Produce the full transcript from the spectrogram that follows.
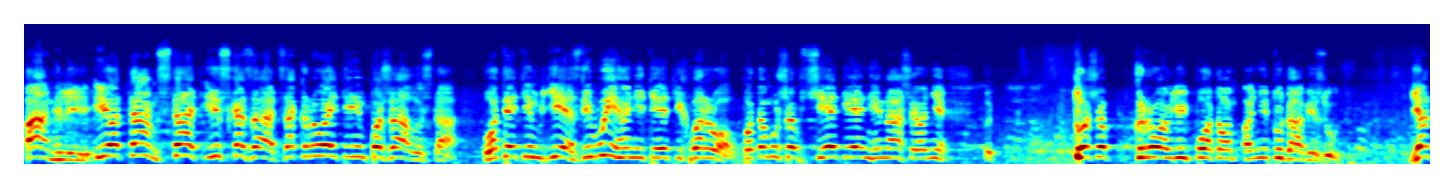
Англии, и вот там стать и сказать, закройте им, пожалуйста, вот этим въезд и выгоните этих воров, потому что все деньги наши, они, то, что кровью и потом, они туда везут. Я,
